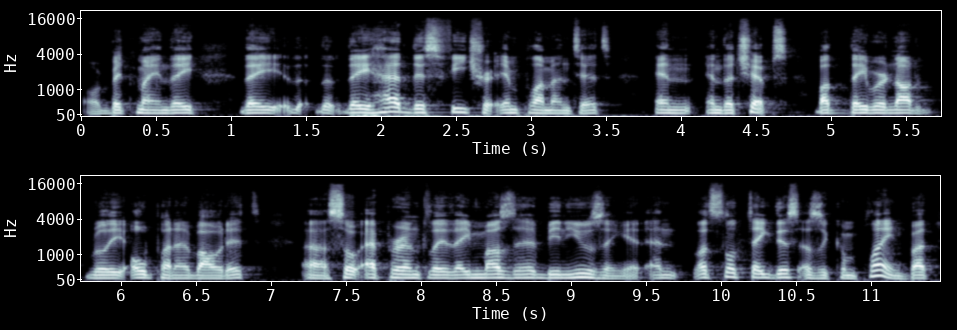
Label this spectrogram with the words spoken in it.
or Bitmain, they they they had this feature implemented in in the chips, but they were not really open about it. Uh, so apparently they must have been using it. And let's not take this as a complaint, but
